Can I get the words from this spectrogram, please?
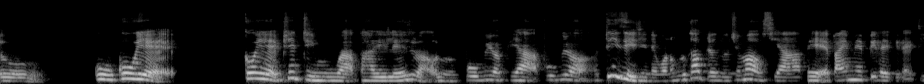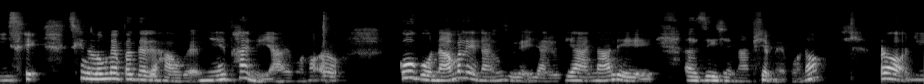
ဟိုကိုကိုရဲ့ ကိုယ့်ရဲ့ဖြစ်တည်မှုကဘာတွေလဲဆိုတာကိုပို့ပြီးတော့ဖေကပို့ပြီးတော့သိစေခြင်းတယ်ပေါ့နော်ဘယ်လိုခေါပြောလို့ကျွန်မတို့ဆရာဘယ်အပိုင်းပဲပေးလိုက်ပေးလိုက်ဒီစိတ်စိတ်နှလုံးနဲ့ပတ်သက်တဲ့ဟာကိုပဲအမြဲဖတ်နေရတယ်ပေါ့နော်အဲ့တော့ကိုယ့်ကိုနားမလည်နိုင်ဘူးဆိုတဲ့အရာတွေကိုဖေကနားလေစေခြင်းတာဖြစ်မယ်ပေါ့နော်အဲ့တော့ဒီ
